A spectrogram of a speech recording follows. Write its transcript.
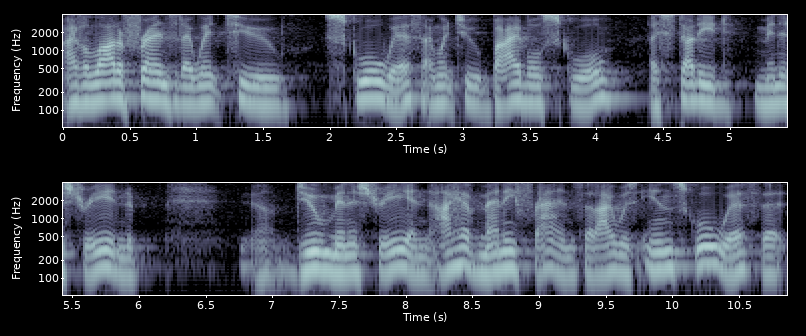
I have a lot of friends that I went to school with. I went to Bible school. I studied ministry and uh, do ministry, and I have many friends that I was in school with that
